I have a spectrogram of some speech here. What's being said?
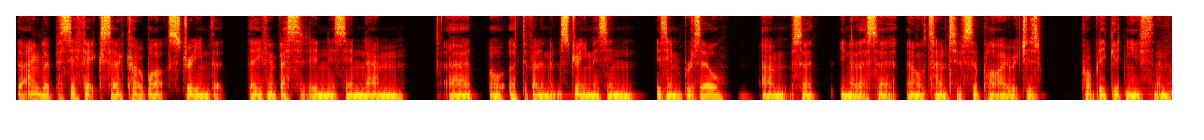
the Anglo Pacific's uh, cobalt stream that they've invested in is in um uh, or a development stream is in is in Brazil. Um, so you know that's a, an alternative supply, which is probably good news to them.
